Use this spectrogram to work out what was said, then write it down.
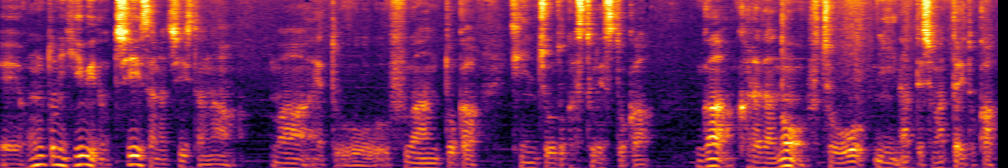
えー、本当に日々の小さな小さな、まあえっと、不安とか緊張とかストレスとかが体の不調になってしまったりとか、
